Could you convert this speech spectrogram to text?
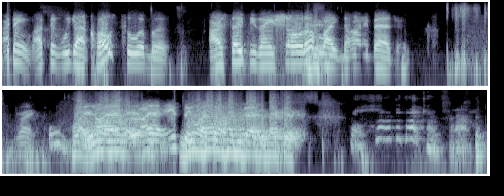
I think I think we got close to it, but our safeties ain't showed up like the Honey Badger. Right. Right. They We don't don't have- have they have a, we don't like have a that. hundred badger back there. Where the hell did that come from?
